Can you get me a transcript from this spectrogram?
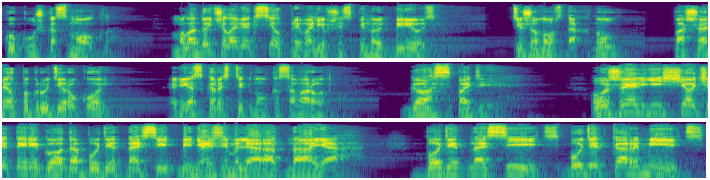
кукушка смолкла. Молодой человек сел, привалившись спиной к березе. Тяжело вздохнул, пошарил по груди рукой, резко расстегнул косоворотку. «Господи! Ужель еще четыре года будет носить меня земля родная? Будет носить, будет кормить,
